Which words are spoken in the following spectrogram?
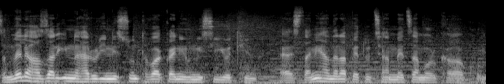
Ծնվել է 1990 թվականի հունիսի 7-ին Հայաստանի Հանրապետության Մեծամոր քաղաքում։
